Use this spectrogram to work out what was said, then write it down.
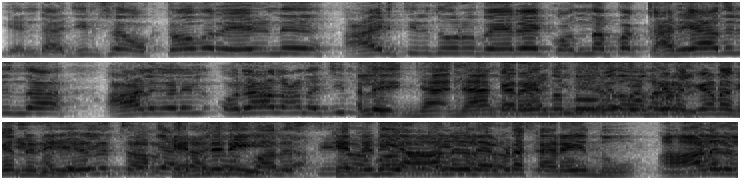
എന്റെ അജിംസ് ഒക്ടോബർ ഏഴിന് ആയിരത്തി ഇരുന്നൂറ് പേരെ കൊന്നപ്പോ കരയാതിരുന്ന ആളുകളിൽ ഒരാളാണ് അല്ലെ ഞാൻ കരയുന്നുണ്ടോ കെന്നഡി? കെന്നഡി കെന്നഡി ആളുകൾ എവിടെ കരയുന്നു? ആളുകൾ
